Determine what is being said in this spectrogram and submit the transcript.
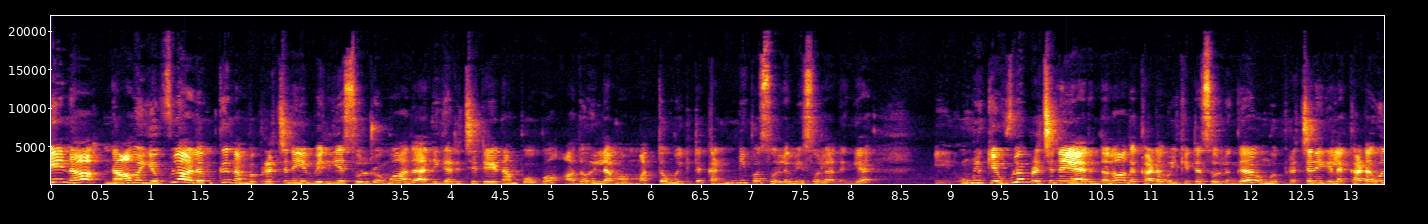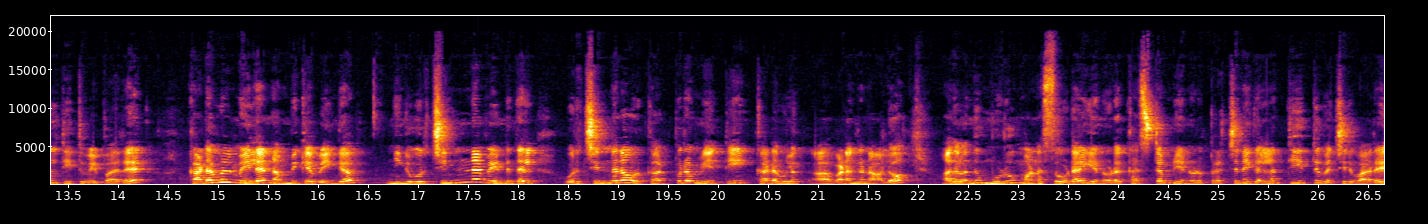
ஏன்னா நாம் எவ்வளோ அளவுக்கு நம்ம பிரச்சனையை வெளியே சொல்கிறோமோ அது அதிகரிச்சுட்டே தான் போகும். அதுவும் இல்லாமல் மற்றவங்க கிட்ட கண்டிப்பாக சொல்லவே சொல்லாதுங்க. உங்களுக்கு எவ்வளோ பிரச்சனையாக இருந்தாலும் அதை கடவுள்கிட்ட சொல்லுங்கள் உங்கள் பிரச்சனைகளை கடவுள் தீர்த்து வைப்பார். கடவுள் மேலே நம்பிக்கை வைங்க. நீங்கள் ஒரு சின்ன வேண்டுதல் ஒரு சின்னதாக ஒரு கற்பூரம் ஏற்றி கடவுளை வணங்கினாலோ அதை வந்து முழு மனசோட என்னோட கஷ்டம் என்னோட பிரச்சனைகள்லாம் தீர்த்து வச்சிருவாரு.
